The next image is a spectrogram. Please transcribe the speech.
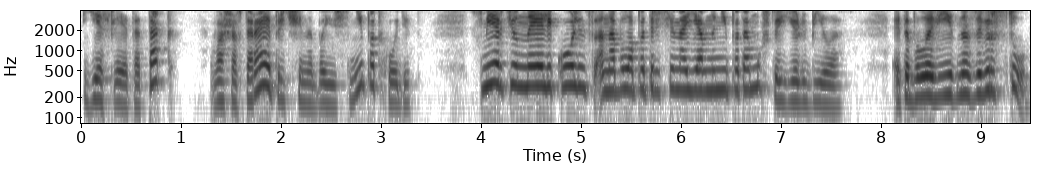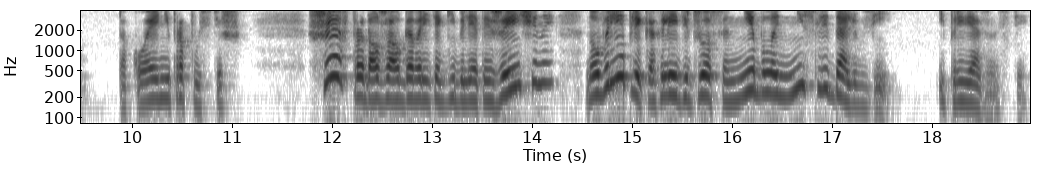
«Если это так, ваша вторая причина, боюсь, не подходит. Смертью Нелли Коллинз она была потрясена явно не потому, что ее любила. Это было видно за версту. Такое не пропустишь. Шеф продолжал говорить о гибели этой женщины, но в репликах леди Джослин не было ни следа любви и привязанности.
